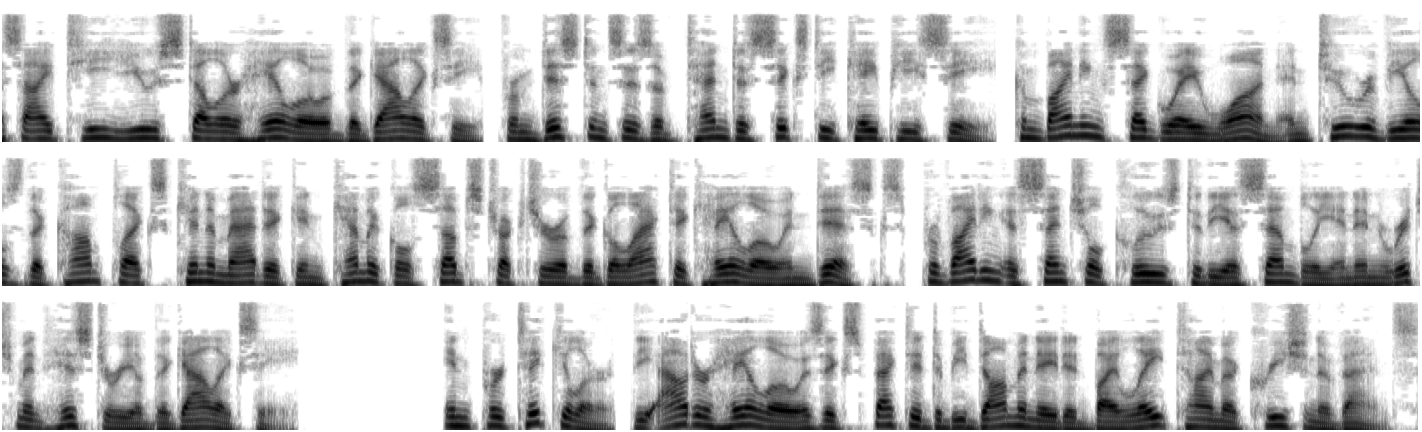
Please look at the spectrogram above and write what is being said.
situ stellar halo of the galaxy, from distances of 10 to 60 kpc. Combining SEGUE 1 and 2 reveals the complex kinematic and chemical substructure of the galactic halo and disks, providing essential clues to the assembly and enrichment history of the galaxy. In particular, the outer halo is expected to be dominated by late-time accretion events.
